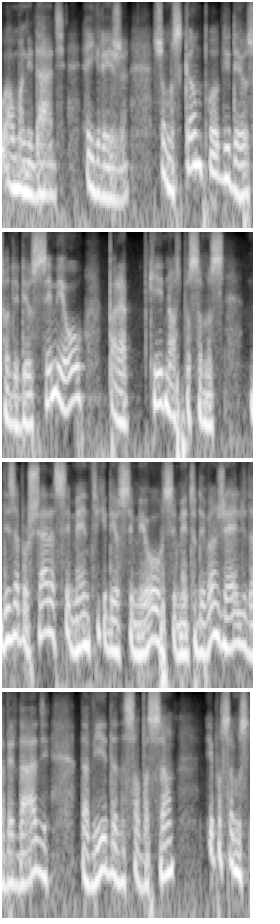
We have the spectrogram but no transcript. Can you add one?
a humanidade, a igreja. Somos campo de Deus, onde Deus semeou para que nós possamos desabrochar a semente que Deus semeou, semente do Evangelho, da verdade, da vida, da salvação, e possamos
